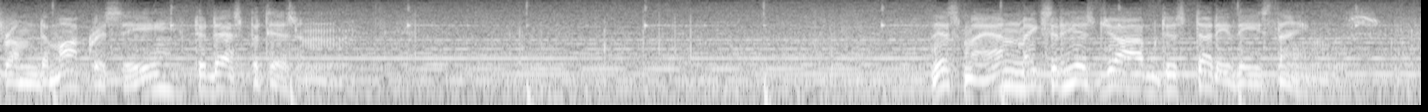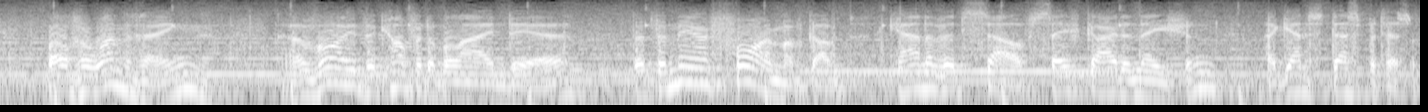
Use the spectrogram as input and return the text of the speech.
from democracy to despotism. This man makes it his job to study these things. Well, for one thing, avoid the comfortable idea that the mere form of government can of itself safeguard a nation against despotism.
